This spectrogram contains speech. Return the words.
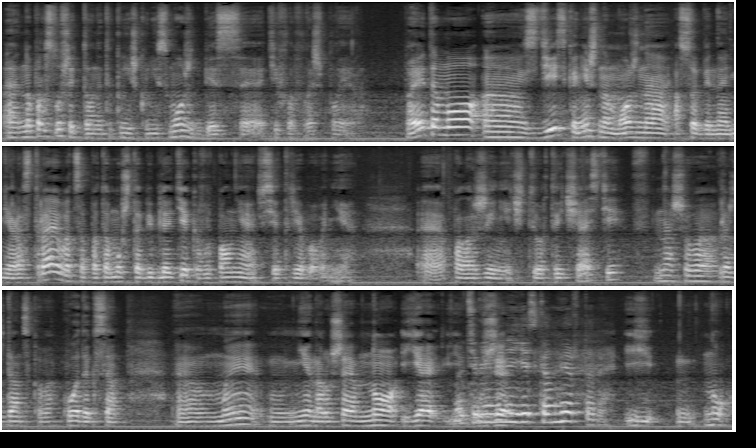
Э, но прослушать-то он эту книжку не сможет без э, Tiflo флешплеера. Поэтому э, здесь, конечно, можно особенно не расстраиваться, потому что библиотека выполняет все требования э, положения четвертой части нашего гражданского кодекса. Э, мы не нарушаем, но я но, тем уже... не менее есть конвертеры. И, ну,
